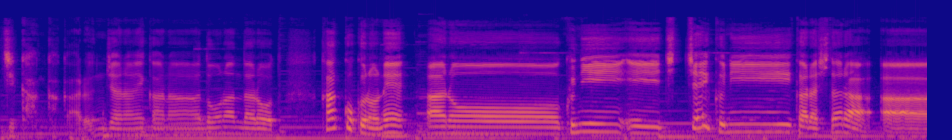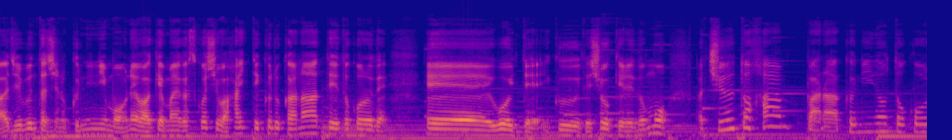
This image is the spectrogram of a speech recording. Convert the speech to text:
時間かかるんじゃないかな。どうなんだろう。各国のね、あのー、国、ちっちゃい国からしたらあ、自分たちの国にもね、分け前が少しは入ってくるかなっていうところで、えー、動いていくでしょうけれども、中途半端な国のとこ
